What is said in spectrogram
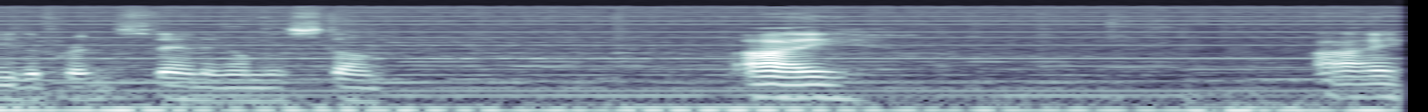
See the prince standing on the stump. I. I.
